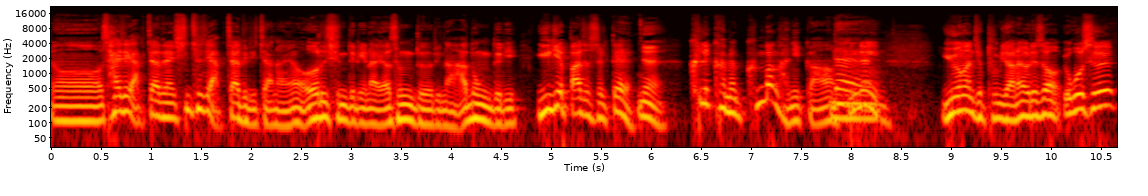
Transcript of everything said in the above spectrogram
어, 사회적 약자들이나 신체적 약자들 있잖아요. 어르신들이나 여성들이나 아동들이 위기에 빠졌을 때 네. 클릭하면 금방 가니까 네. 굉장히 유용한 제품이잖아요. 그래서 이것을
